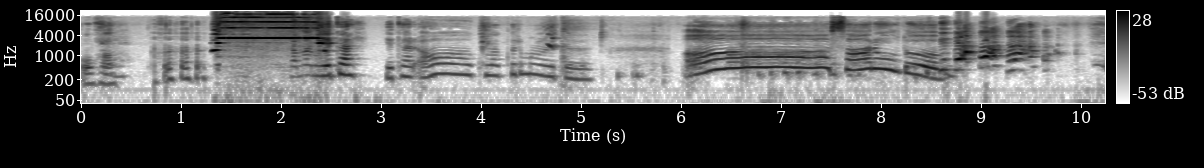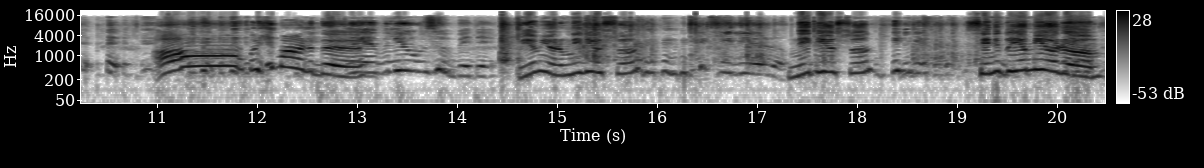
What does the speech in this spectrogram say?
Oha. tamam yeter. Yeter. Aa kulaklarım ağrıdı. Aa sağır oldum. Aa başım ağrıdı. Duyabiliyor musun beni? Duyamıyorum. Ne diyorsun? Geliyorum. Ne diyorsun? Geliyorum. Seni duyamıyorum.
